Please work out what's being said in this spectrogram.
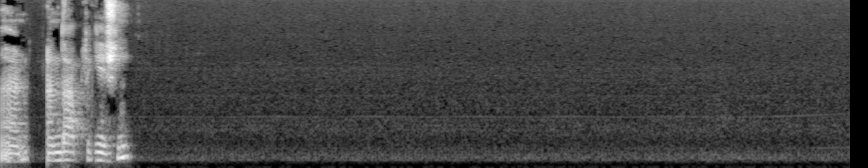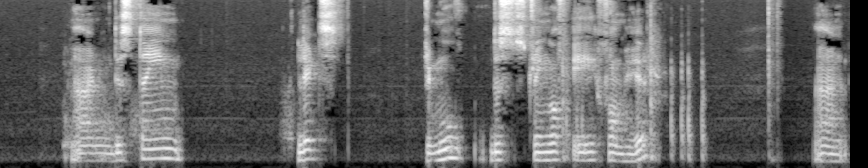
and run the application and this time let's remove this string of a from here. And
